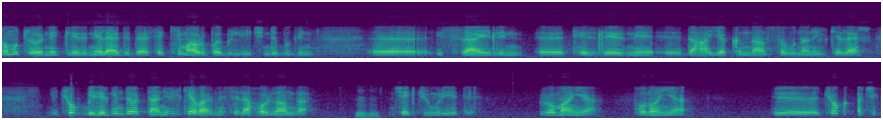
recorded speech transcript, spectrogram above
somut örnekleri nelerdi dersek kim Avrupa Birliği içinde bugün e, İsrail'in e, tezlerini e, daha yakından savunan ülkeler çok belirgin dört tane ülke var mesela Hollanda, Çek Cumhuriyeti, Romanya, Polonya e, çok açık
